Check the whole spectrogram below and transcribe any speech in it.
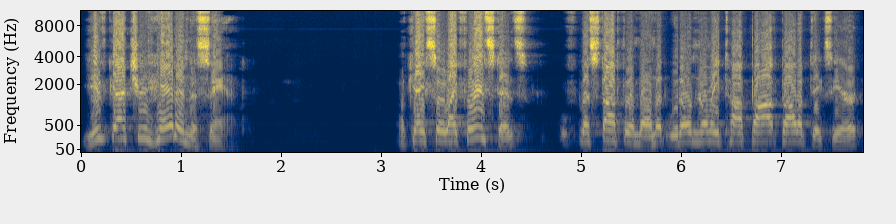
you've got your head in the sand. Okay, so like for instance, let's stop for a moment. We don't normally talk politics here,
